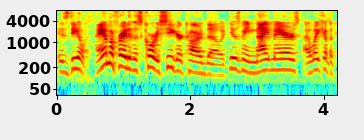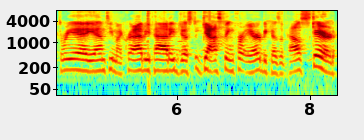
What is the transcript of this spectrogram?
is dealing. I am afraid of this Corey Seager card, though. It gives me nightmares. I wake up at 3 a.m. to my Krabby Patty just gasping for air because of how scared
